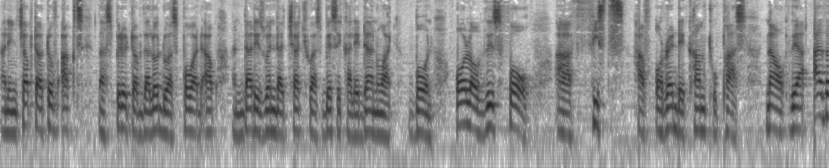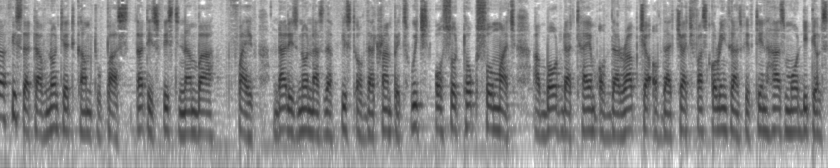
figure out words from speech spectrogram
And in chapter 2 of Acts, the Spirit of the Lord was poured out. And that is when the church was basically done what? Born. All of these four uh, feasts have already come to pass. Now, there are other feasts that have not yet come to pass. That is feast number five, and that is known as the Feast of the Trumpets, which also talks so much about the time of the rapture of the church. First Corinthians 15 has more details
